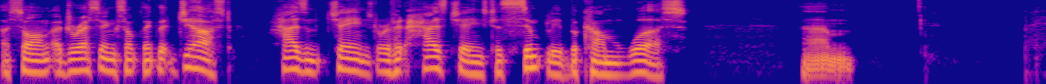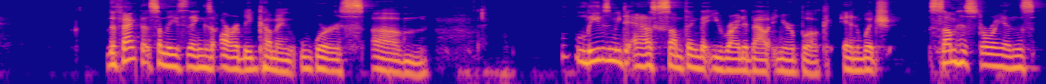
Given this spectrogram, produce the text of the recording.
a song addressing something that just hasn't changed, or if it has changed, has simply become worse. Um, the fact that some of these things are becoming worse um, leaves me to ask something that you write about in your book, in which some historians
